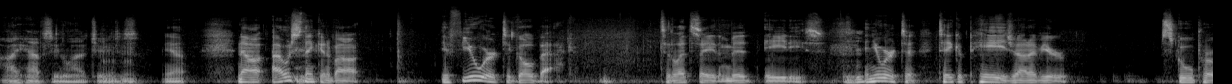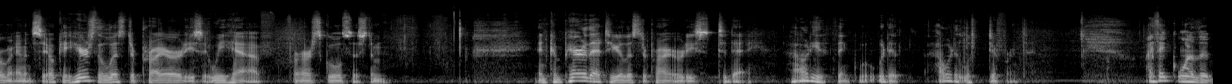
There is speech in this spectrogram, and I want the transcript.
I have seen a lot of changes. Yeah. Now I was thinking about if you were to go back to let's say the mid '80s, and you were to take a page out of your school program and say, okay, here's the list of priorities that we have for our school system, and compare that to your list of priorities today. How do you think? What would it? How would it look different? I think one of the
